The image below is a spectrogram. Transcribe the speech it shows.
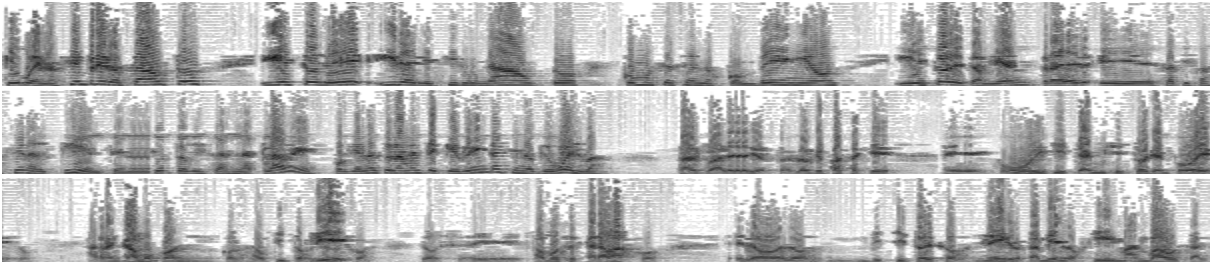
Qué bueno, siempre los autos y esto de ir a elegir un auto, cómo se hacen los convenios y esto de también traer eh, satisfacción al cliente, ¿no es cierto que esa es la clave? Porque no es solamente que venga, sino que vuelva. Tal cual, es cierto. Lo que pasa es que, eh, como vos dijiste, hay mucha historia en todo esto. Arrancamos con, los autitos viejos, los eh, famosos escarabajos, eh, los, los, bichitos esos negros también, los Hillman, Bausal,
